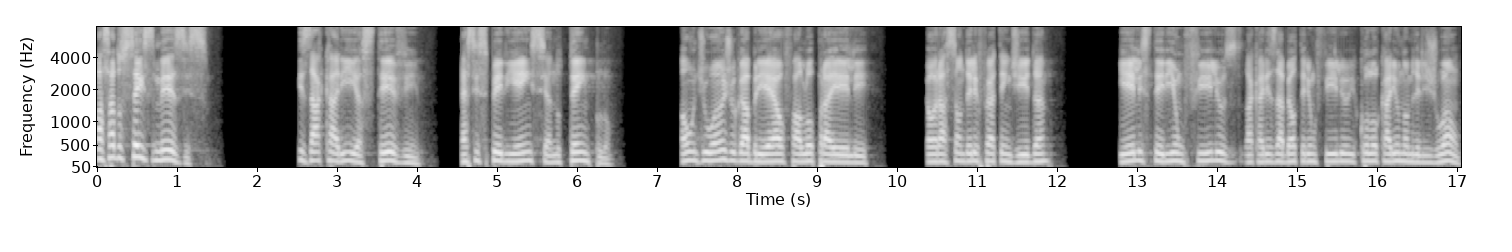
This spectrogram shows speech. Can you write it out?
Passados seis meses, Zacarias teve essa experiência no templo, onde o anjo Gabriel falou para ele a oração dele foi atendida e eles teriam filhos, Zacarias e Isabel teriam filho e colocariam o nome dele de João.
